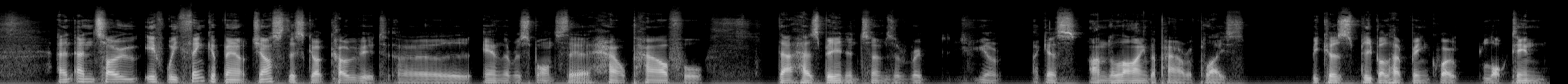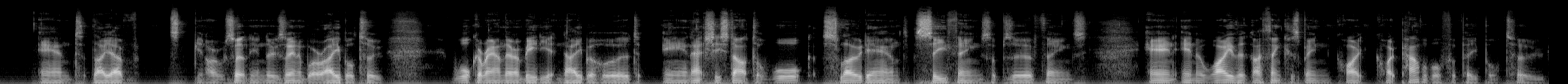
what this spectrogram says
and and so if we think about just this got COVID uh, and the response there, how powerful that has been in terms of you know I guess underlying the power of place, because people have been quote locked in and they have you know, certainly in New Zealand, were able to walk around their immediate neighborhood and actually start to walk, slow down, see things, observe things, and in a way that I think has been quite quite palpable for people too.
